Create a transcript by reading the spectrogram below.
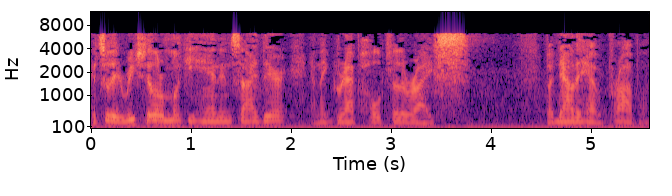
And so they reach their little monkey hand inside there, and they grab hold to the rice. But now they have a problem.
